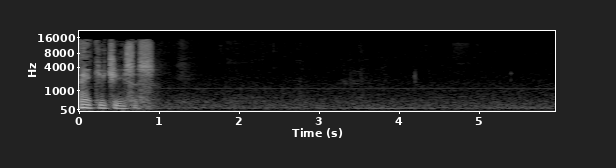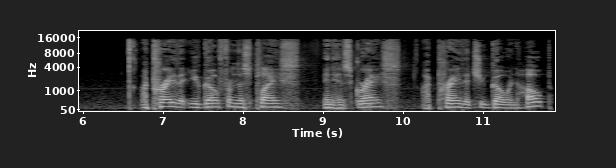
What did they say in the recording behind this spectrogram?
Thank you, Jesus. I pray that you go from this place in His grace. I pray that you go in hope.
